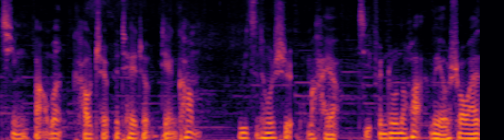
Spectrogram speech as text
请访问 culturepotato 点 com。与此同时，我们还有几分钟的话没有说完。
